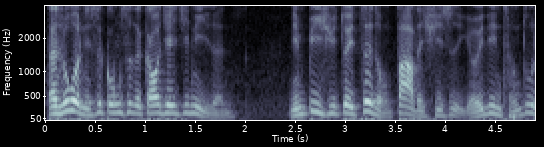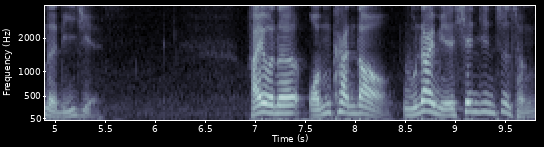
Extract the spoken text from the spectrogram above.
但如果你是公司的高阶经理人，您必须对这种大的趋势有一定程度的理解。还有呢，我们看到五纳米的先进制程，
